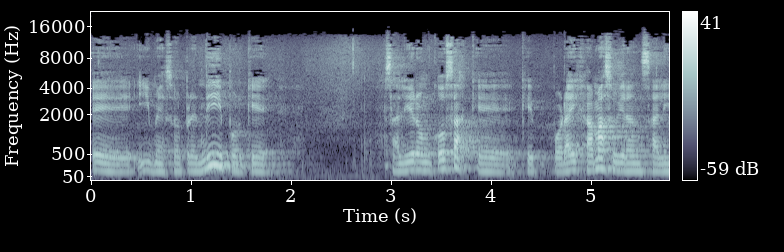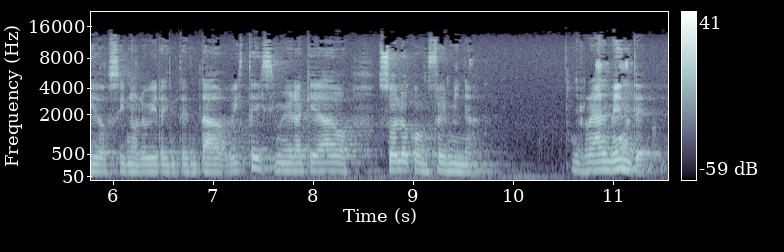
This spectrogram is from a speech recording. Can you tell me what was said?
Eh, y me sorprendí porque salieron cosas que, que, por ahí jamás hubieran salido si no lo hubiera intentado, ¿viste? Y si me hubiera quedado solo con Fémina. Realmente.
